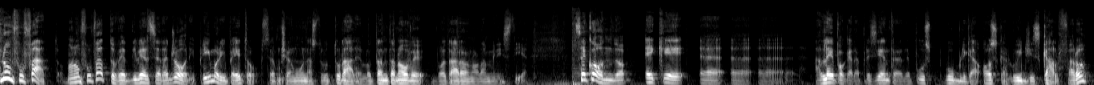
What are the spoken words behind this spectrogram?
Non fu fatto, ma non fu fatto per diverse ragioni. Primo, ripeto, c'è una strutturale, nell'89 votarono l'amnistia. Secondo è che eh, eh, eh, all'epoca era Presidente della Repubblica Oscar Luigi Scalfaro,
